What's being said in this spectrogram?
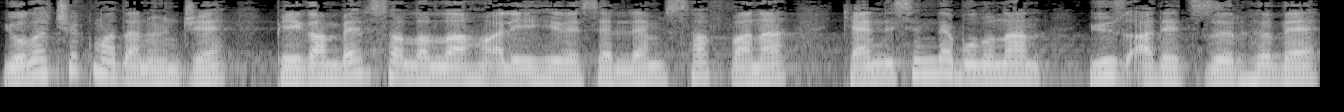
Yola çıkmadan önce Peygamber sallallahu aleyhi ve sellem Safvan'a kendisinde bulunan yüz adet zırhı ve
